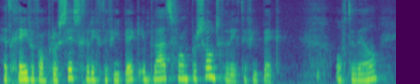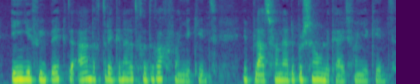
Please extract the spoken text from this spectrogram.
Het geven van procesgerichte feedback in plaats van persoonsgerichte feedback. Oftewel, in je feedback de aandacht trekken naar het gedrag van je kind in plaats van naar de persoonlijkheid van je kind.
